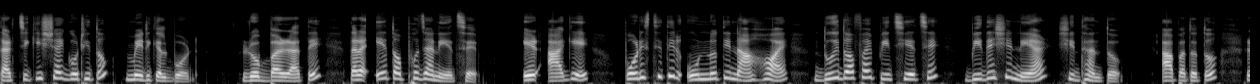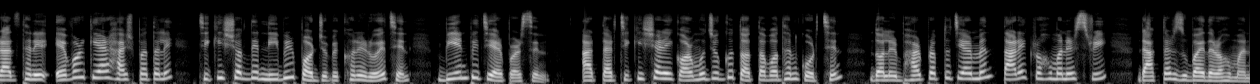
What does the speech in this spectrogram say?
তার চিকিৎসায় গঠিত মেডিকেল বোর্ড। রোববার রাতে তারা এ তথ্য জানিয়েছে। এর আগে পরিস্থিতির উন্নতি না হওয়ায় দুই দফায় পিছিয়েছে বিদেশে নেয়ার সিদ্ধান্ত। আপাতত রাজধানীর এভার কেয়ার হাসপাতালে চিকিৎসকদের নিবিড় পর্যবেক্ষণে রয়েছেন বিএনপি চেয়ারপারসন আর তার চিকিৎসার এই কর্মযোগ্য তত্ত্বাবধান করছেন দলের ভারপ্রাপ্ত চেয়ারম্যান তারেক রহমানের স্ত্রী ডাক্তার জুবাইদা রহমান।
